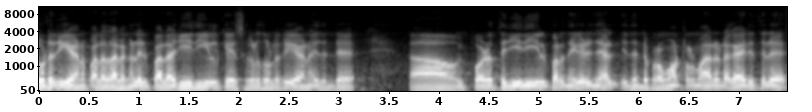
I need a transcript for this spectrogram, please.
തുടരുകയാണ്. പല തലങ്ങളിൽ പല രീതിയിൽ കേസുകൾ തുടരുകയാണ്. ഇതിന്റെ ഇപ്പോഴത്തെ രീതിയിൽ പറഞ്ഞു കഴിഞ്ഞാൽ ഇതിന്റെ പ്രൊമോട്ടർമാരുടെ കാര്യത്തിൽ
